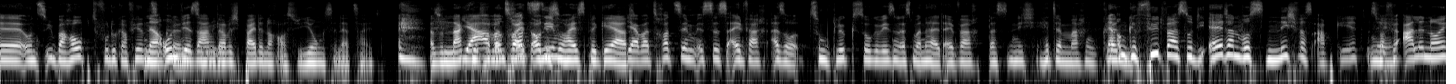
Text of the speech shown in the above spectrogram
äh, uns überhaupt fotografieren Na, zu können. und wir sahen, glaube ich, beide noch aus wie Jungs in der Zeit. Also nackt Ja, von aber uns war jetzt auch nicht so heiß begehrt. Ja, aber trotzdem ist es einfach, also zum Glück so gewesen, dass man halt einfach das nicht hätte machen können. Ja, und gefühlt war es so, die Eltern wussten nicht, was abgeht. Es war Nee. für alle neu.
